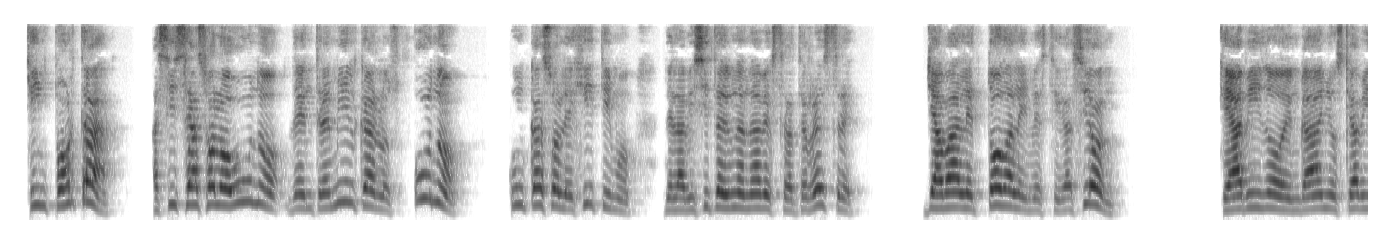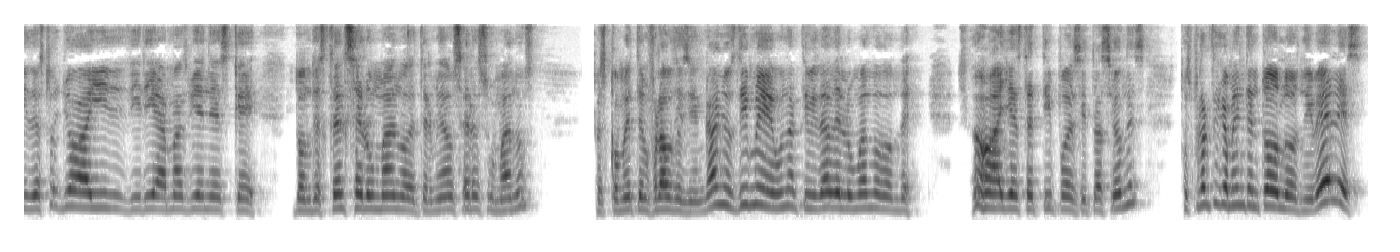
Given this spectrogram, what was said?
¿qué importa? Así sea solo uno de entre mil, Carlos, uno, un caso legítimo de la visita de una nave extraterrestre. Ya vale toda la investigación. Que ha habido engaños, que ha habido esto, yo ahí diría más bien es que donde esté el ser humano, determinados seres humanos, pues cometen fraudes y engaños. Dime una actividad del humano donde no haya este tipo de situaciones pues prácticamente en todos los niveles.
